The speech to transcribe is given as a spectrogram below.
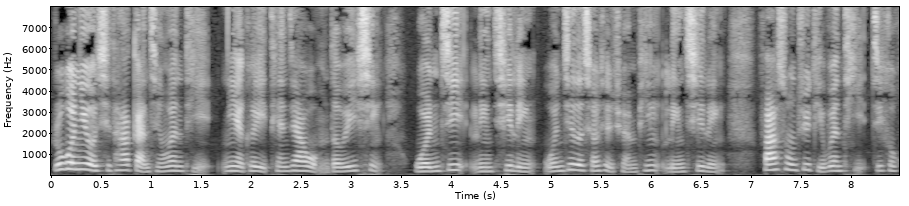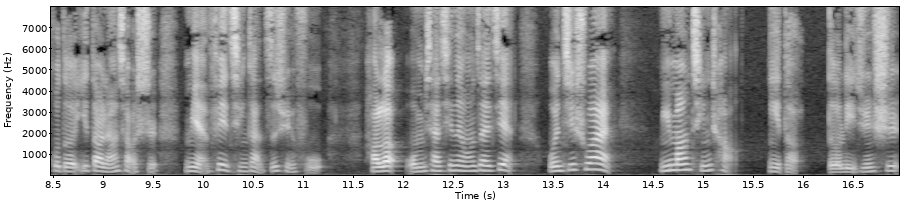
如果你有其他感情问题，你也可以添加我们的微信文姬零七零，文姬的小写全拼零七零，发送具体问题即可获得一到两小时免费情感咨询服务。好了，我们下期内容再见。文姬说爱，迷茫情场，你的得力军师。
